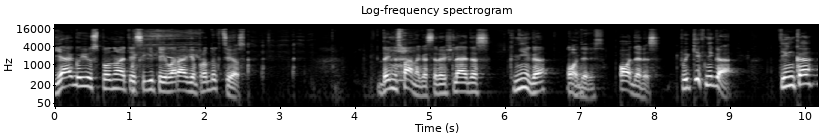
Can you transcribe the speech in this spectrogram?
jeigu jūs planuojate įsigyti į Laragio produkcijos, Dainis Vanagas yra išleidęs knygą Oderis. Oderis. Puikia knyga. Tinka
